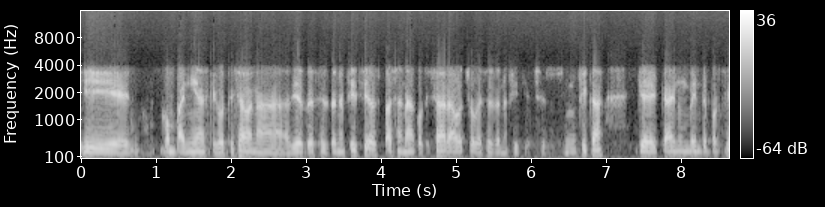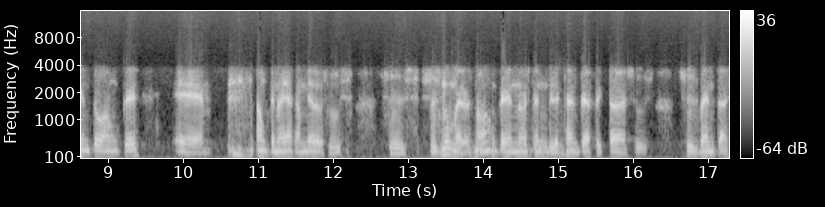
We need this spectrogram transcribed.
Y eh, compañías que cotizaban a 10 veces beneficios pasan a cotizar a 8 veces beneficios. Eso significa que caen un 20% aunque aunque no haya cambiado sus sus, sus números no aunque no estén directamente afectadas sus sus ventas.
